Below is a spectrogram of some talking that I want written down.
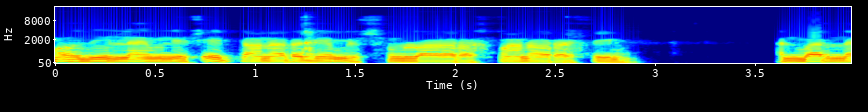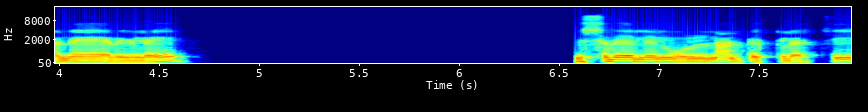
மௌதுல்லாமின் ரஜீம் பிஸ்முல்லா ரஹ்மான் ரஹீம் அன்பார்ந்த நேயர்களே இஸ்ரேலின் உள்நாட்டு கிளர்ச்சி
